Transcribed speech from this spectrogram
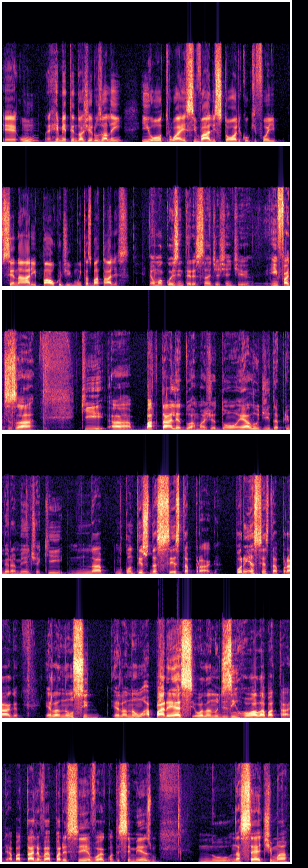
É, um remetendo a Jerusalém e outro a esse vale histórico que foi cenário e palco de muitas batalhas. É uma coisa interessante a gente enfatizar que a batalha do Armagedon é aludida primeiramente aqui na, no contexto da sexta praga. Porém, a sexta praga, ela não se, ela não aparece ou ela não desenrola a batalha. A batalha vai aparecer, vai acontecer mesmo no, na sétima,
